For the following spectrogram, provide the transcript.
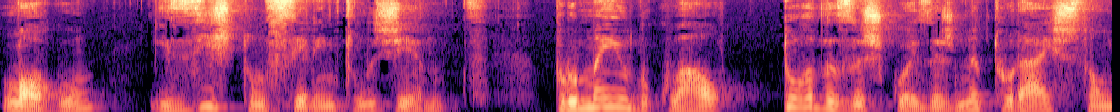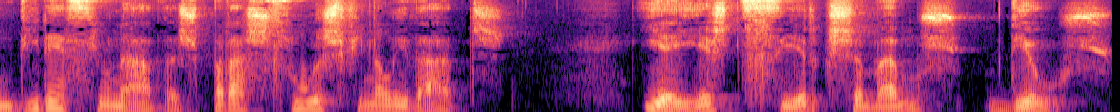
Logo, existe um ser inteligente por meio do qual todas as coisas naturais são direcionadas para as suas finalidades. E é este ser que chamamos Deus.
